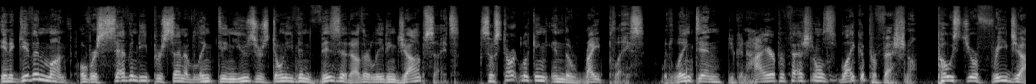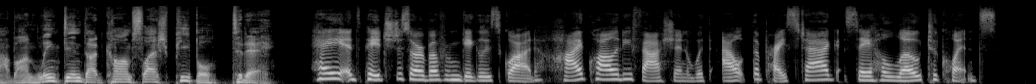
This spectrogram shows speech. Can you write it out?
In a given month, over 70% of LinkedIn users don't even visit other leading job sites. So start looking in the right place. With LinkedIn, you can hire professionals like a professional. Post your free job on linkedin.com slash people today. Hey, it's Paige DeSorbo from Giggly Squad. High quality fashion without the price tag. Say hello to Quince.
